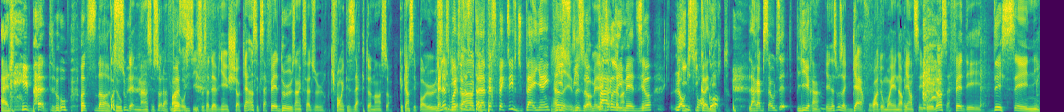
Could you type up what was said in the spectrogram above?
à des bateaux occidentaux. Pas soudainement, c'est ça l'affaire aussi. Ça, ça devient choquant. C'est que ça fait deux ans que ça dure, qu'ils font exactement ça. Que quand c'est pas eux, Mais là, c'est ça, t'as la perspective du païen qui ah suit ça, par les médias. L'autre histoire courte, l'Arabie Saoudite, l'Iran. Il y a une espèce de guerre froide au Moyen-Orient de ces deux-là. Ça fait des décennies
